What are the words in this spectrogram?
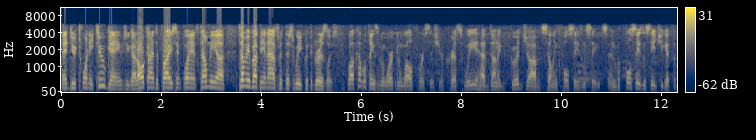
and do 22 games. You got all kinds of pricing plans. Tell me uh, tell me about the announcement this week with the Grizzlies. Well, a couple things have been working well for us this year, Chris. We have done a good job at selling full season seats. And with full season seats, you get the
